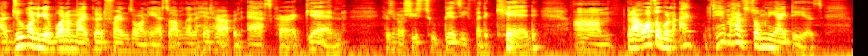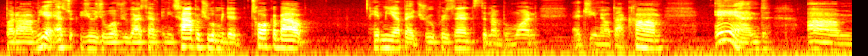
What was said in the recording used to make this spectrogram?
I do want to get one of my good friends on here, so I'm gonna hit her up and ask her again because you know she's too busy for the kid. Um, but I also want I damn I have so many ideas. But um, yeah, as usual, if you guys have any topics you want me to talk about, hit me up at Drew Presents, the number one, at gmail.com. And um,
